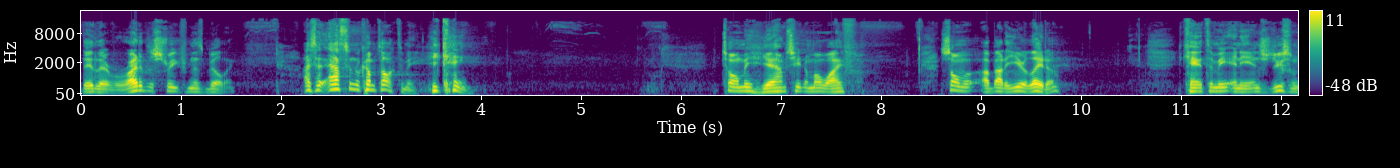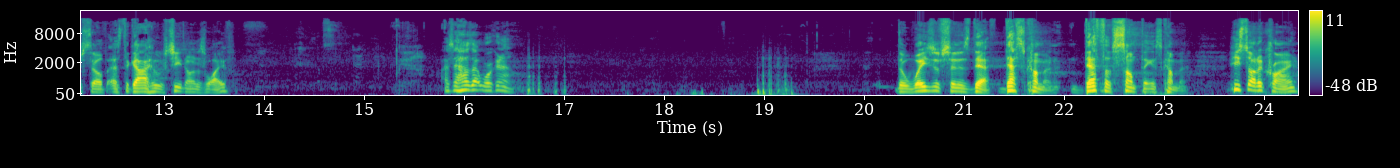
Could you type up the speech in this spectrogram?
They live right up the street from this building. I said, Ask him to come talk to me. He came. Told me, Yeah, I'm cheating on my wife. Him about a year later. He came to me and he introduced himself as the guy who was cheating on his wife. I said, How's that working out? The wages of sin is death. Death's coming. Death of something is coming. He started crying.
